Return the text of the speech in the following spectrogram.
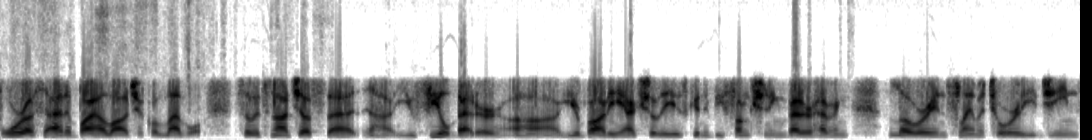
for us at a biological level. So it's not just that uh, you feel better, uh, your body actually is going to be functioning better, having lower inflammatory gene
